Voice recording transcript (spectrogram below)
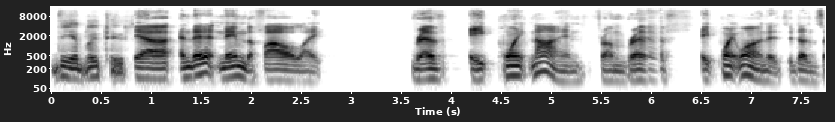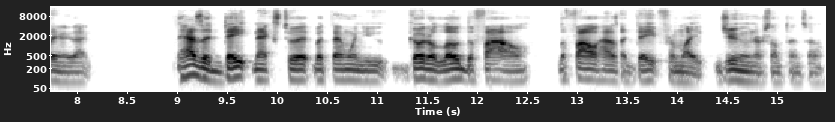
via Bluetooth. Yeah, and they didn't name the file like Rev 8.9 from Rev 8.1. It, it doesn't say any of that. It has a date next to it, but then when you go to load the file, the file has a date from like June or something. So,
